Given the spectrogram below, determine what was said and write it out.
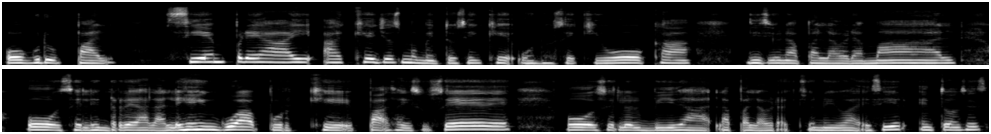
o grupal, siempre hay aquellos momentos en que uno se equivoca, dice una palabra mal o se le enreda la lengua porque pasa y sucede o se le olvida la palabra que uno iba a decir. Entonces,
